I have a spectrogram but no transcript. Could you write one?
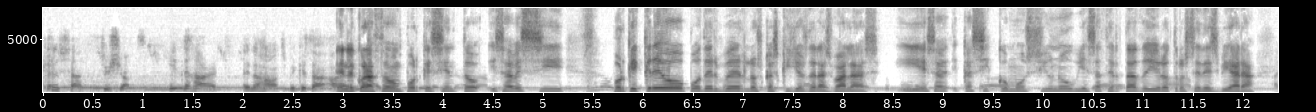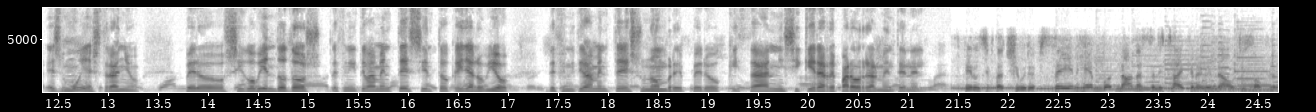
Two shots. Two shots. In the heart. In the heart, because I, En I- el corazón, porque siento... ¿Y sabes si...? Porque creo poder ver los casquillos de las balas. Y es casi como si uno hubiese acertado y el otro se desviara. Es muy extraño. Pero sigo viendo dos. Definitivamente siento que ella lo vio. Definitivamente es un hombre, pero quizá ni siquiera reparó realmente en él. feels as if that she would have seen him, but not necessarily taken any notice of him.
